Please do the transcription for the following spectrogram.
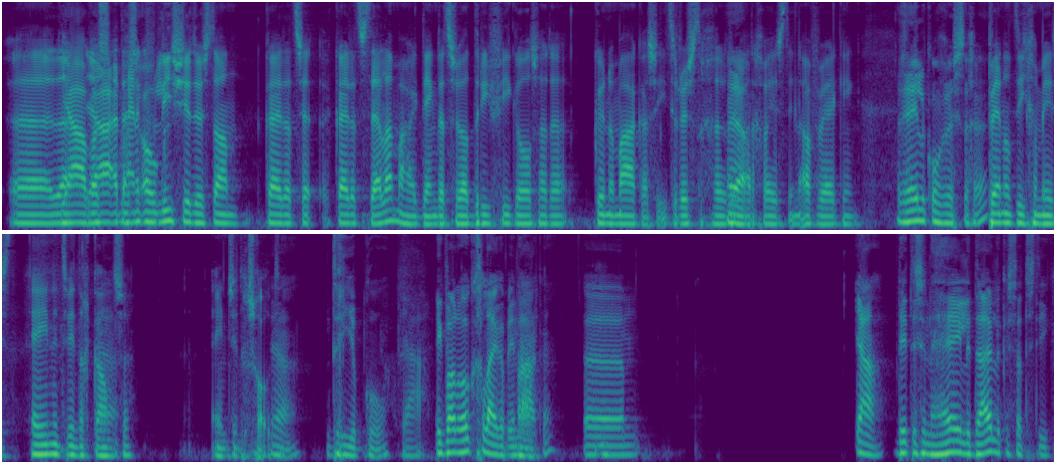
Eh, ja, Ja, was- was uiteindelijk ook- verlies je, dus dan kan je, dat, kan je dat stellen. Maar ik denk dat ze wel drie, vier goals hadden kunnen maken als ze iets rustiger Ja. waren geweest in de afwerking. Redelijk onrustig, hè? Penalty gemist, 21 kansen. 21 schoten. Ja, drie op goal. Ja. Ik wou er ook gelijk op inhaken. Ehm, ja, dit is een hele duidelijke statistiek.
